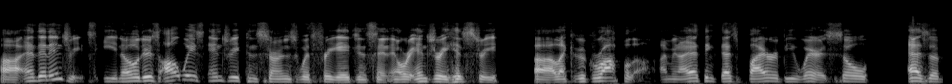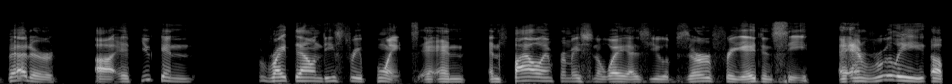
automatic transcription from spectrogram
uh, and then injuries. You know, there's always injury concerns with free agents and or injury history, uh, like a Garoppolo. I mean, I think that's buyer beware. So as a better, uh, if you can write down these three points and and file information away as you observe free agency and really uh,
